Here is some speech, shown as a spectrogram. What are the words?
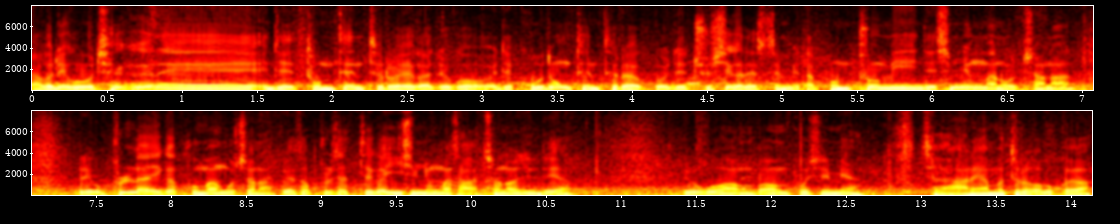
자 그리고 최근에 이제 돔 텐트로 해가지고 이제 고동 텐트라고 이제 출시가 됐습니다. 본품이 이제 16만 5천 원, 그리고 플라이가 9만 9천 원. 그래서 풀 세트가 26만 4천 원인데요. 요거 한번 보시면 자 안에 한번 들어가 볼까요?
